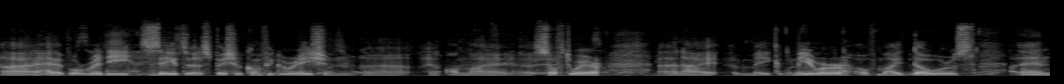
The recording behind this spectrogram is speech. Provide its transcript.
I have already saved a special configuration uh, on my uh, software and I make a mirror of my dowels and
